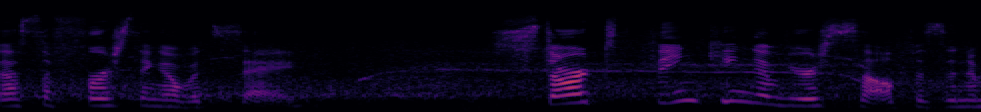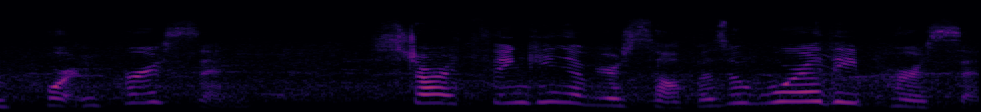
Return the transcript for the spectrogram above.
That's the first thing I would say. Start thinking of yourself as an important person. Start thinking of yourself as a worthy person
